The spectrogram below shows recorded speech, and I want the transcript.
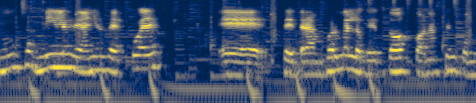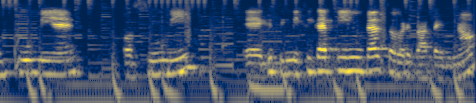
muchos miles de años después, eh, se transforma en lo que todos conocen como sumie o sumi, eh, que significa tinta sobre papel, ¿no?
